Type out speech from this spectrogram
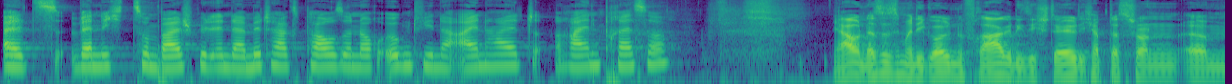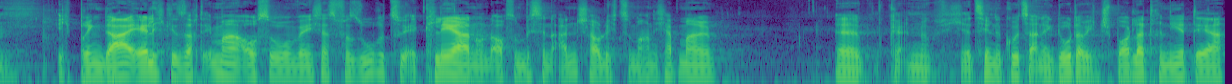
als wenn ich zum Beispiel in der Mittagspause noch irgendwie eine Einheit reinpresse? Ja, und das ist immer die goldene Frage, die sich stellt. Ich habe das schon, ähm, ich bringe da ehrlich gesagt immer auch so, wenn ich das versuche zu erklären und auch so ein bisschen anschaulich zu machen. Ich habe mal, äh, ich erzähle eine kurze Anekdote, habe ich einen Sportler trainiert, der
